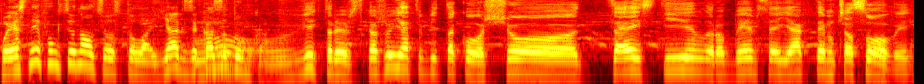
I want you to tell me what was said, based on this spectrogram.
Поясни функціонал цього стола, як, яка Ну, задумка. Вікторе, скажу я тобі також, що цей стіл робився як тимчасовий.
